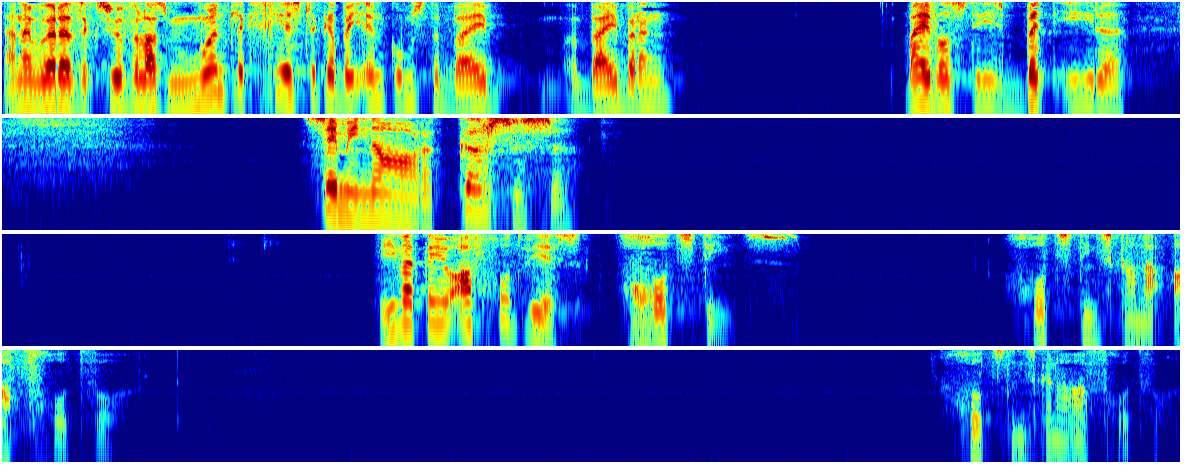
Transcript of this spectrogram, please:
Aan die ander woord as ek soveel as moontlik geestelike byeenkomste by bybring, Bybelstudies, bidure, seminare, kursusse. Wie wat kan jou afgod wees? Godsdiens. Godsdiens kan 'n afgod word. Godsdiens kan 'n afgod word.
